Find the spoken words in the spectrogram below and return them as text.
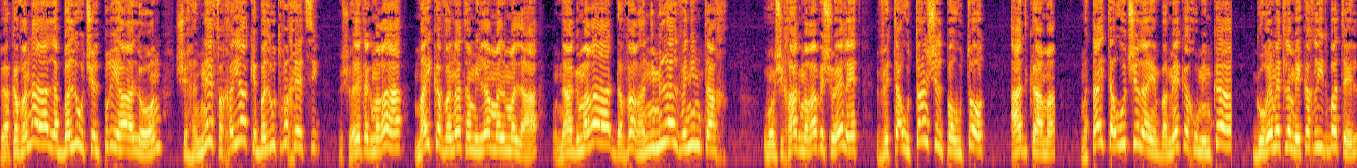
והכוונה לבלוט של פרי האלון, שהנפח היה כבלוט וחצי. ושואלת הגמרא, מהי כוונת המילה מלמלה? עונה הגמרא, דבר הנמלל ונמתח. וממשיכה הגמרא ושואלת, וטעותן של פעוטות, עד כמה? מתי טעות שלהם במקח וממכר גורמת למקח להתבטל?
